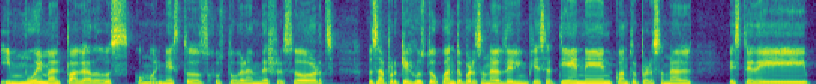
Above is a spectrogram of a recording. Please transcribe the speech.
y muy mal pagados, como en estos justo grandes resorts. O sea, porque justo cuánto personal de limpieza tienen, cuánto personal este de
